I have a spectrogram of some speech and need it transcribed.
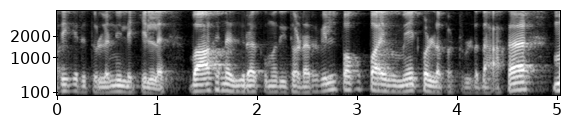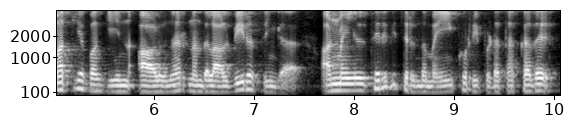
அதிகரித்துள்ள நிலையில் வாகன இறக்குமதி தொடர்பில் பகுப்பாய்வு மேற்கொள்ளப்பட்டுள்ளதாக மத்திய வங்கியின் ஆளுநர் நந்தலால் வீரசிங்க அண்மையில் தெரிவித்திருந்தமை குறிப்பிடத்தக்கது.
